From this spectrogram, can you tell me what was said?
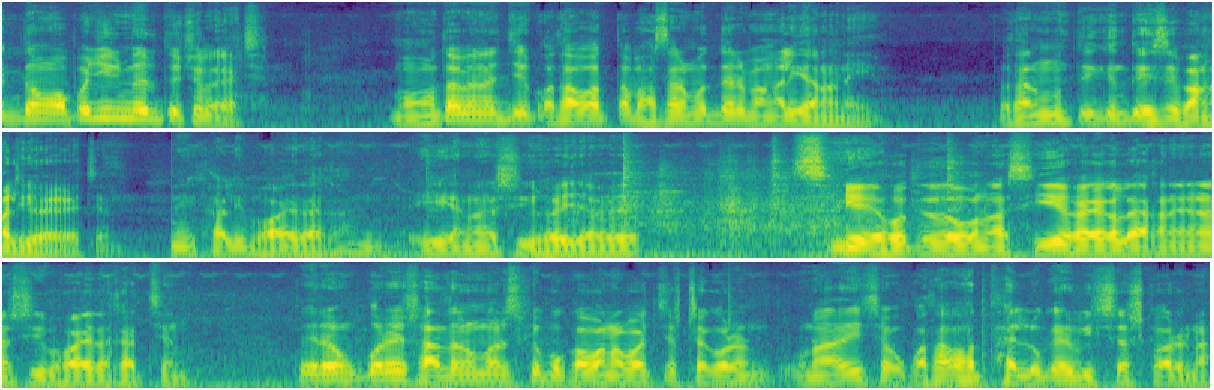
একদম অপোজিট মেরুতে চলে গেছেন। মমতা ব্যানার্জির কথাবার্তা ভাষার মধ্যে আর বাঙালিয়ানা নেই। প্রধানমন্ত্রী কিন্তু এসে বাঙালি হয়ে গেছেন। তিনি খালি ভয় দেখান, এই এনআরসি হয়ে যাবে, সিএ হতে দেবো না, সিএ হয়ে গেল, এখন এনআরসি ভয় দেখাচ্ছেন। তো এরকম করে সাধারণ মানুষকে বোকা বানাবার চেষ্টা করেন। ওনার এইসব কথাবার্তায় লোকের বিশ্বাস করে না।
